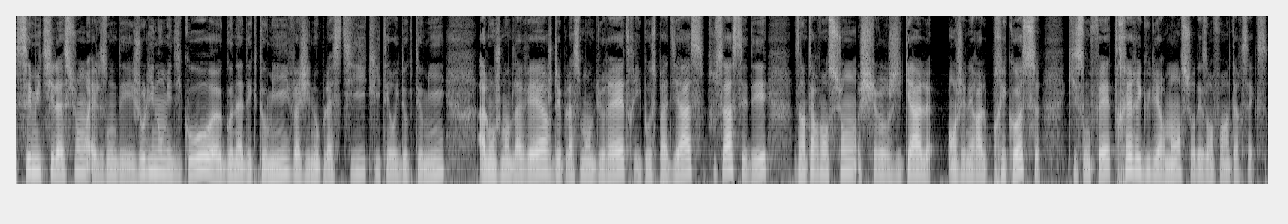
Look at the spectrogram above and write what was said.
Ces mutilations, elles ont des jolis noms médicaux, euh, gonadectomie, vaginoplastie, clitoridectomie, allongement de la verge, déplacement de l'urètre, hypospadias. Tout ça, c'est des interventions chirurgicales en général précoces qui sont faites très régulièrement sur des enfants intersexes.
